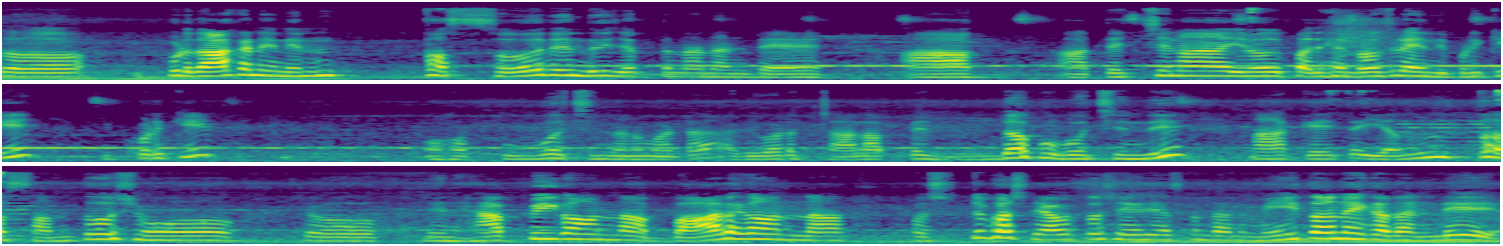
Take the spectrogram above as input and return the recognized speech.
సో ఇప్పుడు దాకా నేను ఎంత సోది ఎందుకు చెప్తున్నానంటే ఆ తెచ్చిన ఈరోజు పదిహేను రోజులు అయింది ఇప్పటికి. ఇప్పటికి ఒక పువ్వు వచ్చిందనమాట అది కూడా చాలా పెద్ద పువ్వు వచ్చింది. నాకైతే ఎంత సంతోషమో. సో నేను హ్యాపీగా ఉన్నా బాధగా ఉన్నా. ఫస్ట్ ఫస్ట్ ఎవరితో షేర్ చేసుకుంటాను? మీతోనే కదండి.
